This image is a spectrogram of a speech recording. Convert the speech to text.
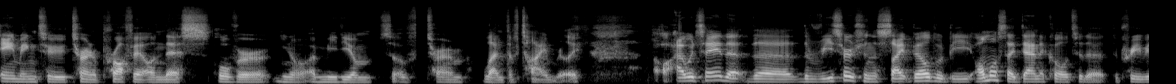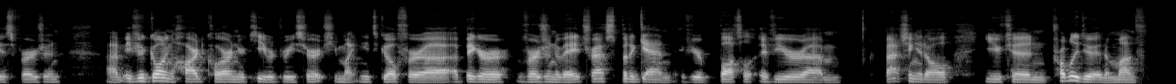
aiming to turn a profit on this over you know a medium sort of term length of time really I would say that the the research and the site build would be almost identical to the the previous version. Um, if you're going hardcore on your keyword research, you might need to go for a, a bigger version of Ahrefs. But again, if you're bottle if you're um, batching it all, you can probably do it in a month.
